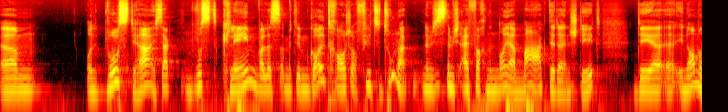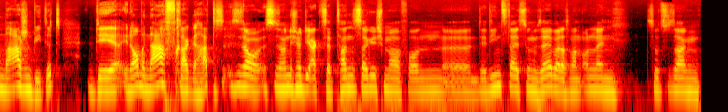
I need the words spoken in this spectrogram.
Ähm, und bewusst, ja, ich sag bewusst Claim, weil es mit dem Goldrausch auch viel zu tun hat. Nämlich es ist nämlich einfach ein neuer Markt, der da entsteht, der äh, enorme Margen bietet, der enorme Nachfrage hat. Es ist auch, es ist auch nicht nur die Akzeptanz, sage ich mal, von äh, der Dienstleistung selber, dass man online sozusagen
